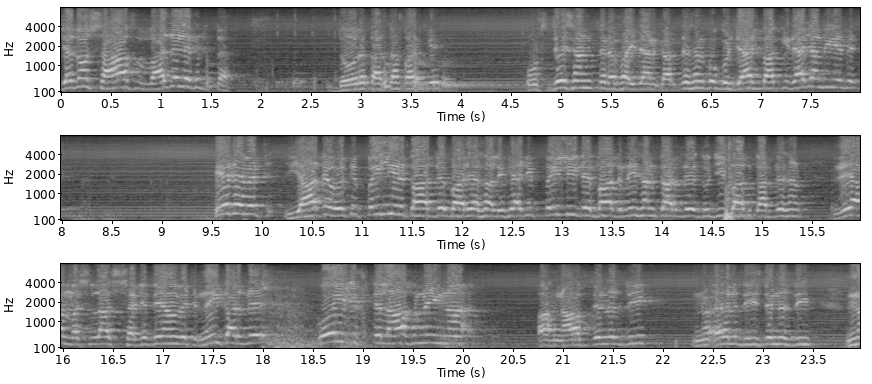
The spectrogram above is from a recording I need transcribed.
جدو صاف واضح لکھ دیتا دو رکاتا پڑھ کے اٹھتے سن تو رفائی دین کرتے سن، کوئی گنجائش باقی رہ جاتی ہے یہ یاد ہوئے کہ پہلی رکاط کے بارے ایسا لکھا جی پہلی دے بعد نہیں سن کرتے دوجی بات کرتے سن رہا مسئلہ سجدیاں نہیں کرتے کوئی اختلاف نہیں نہ احناف دے نزدیک نہ اہل حدیث دے نزدیک نہ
